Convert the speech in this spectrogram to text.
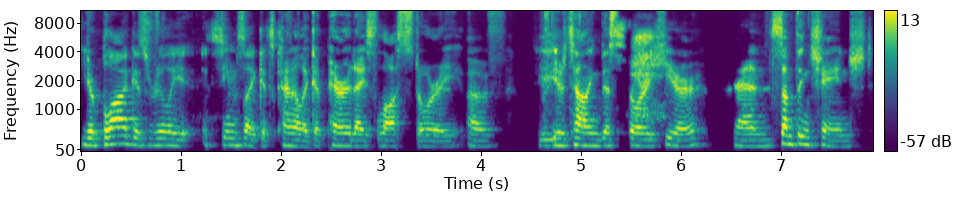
your blog is really it seems like it's kind of like a paradise lost story of you're telling this story here and something changed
